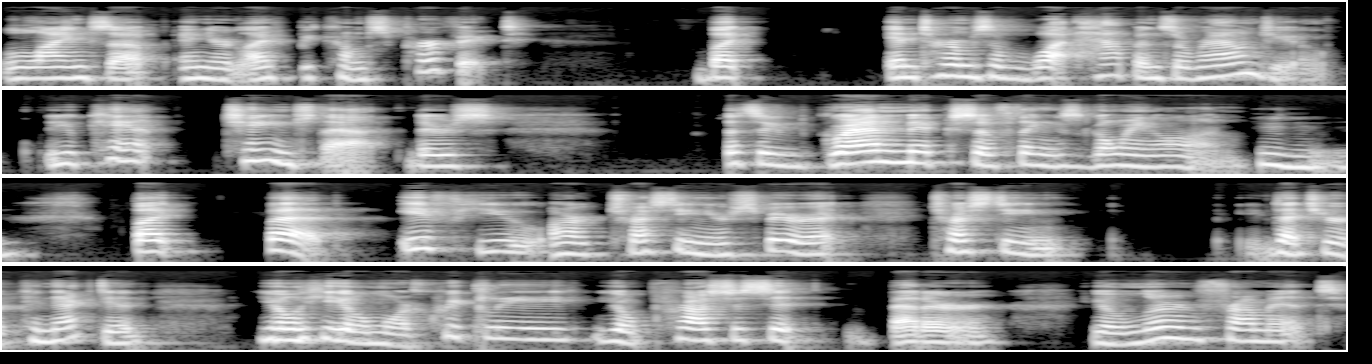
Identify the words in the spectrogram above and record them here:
lines up and your life becomes perfect. But in terms of what happens around you, you can't change that. There's it's a grand mix of things going on. hmm But but if you are trusting your spirit, trusting that you're connected, you'll heal more quickly, you'll process it better, you'll learn from it,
